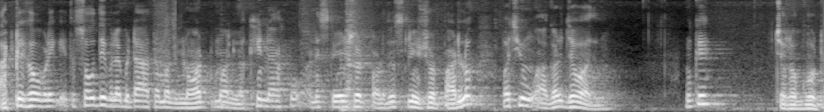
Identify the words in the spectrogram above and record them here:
આટલી ખબર પડી ગઈ? તો સૌથી પહેલાં બેટા આ તમારી નોટમાં લખી નાખો અને સ્ક્રીનશોટ પાડો. તો સ્ક્રીનશોટ પાડ લો. પછી હું આગળ જવા દઉં. ઓકે ચલો ગુડ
